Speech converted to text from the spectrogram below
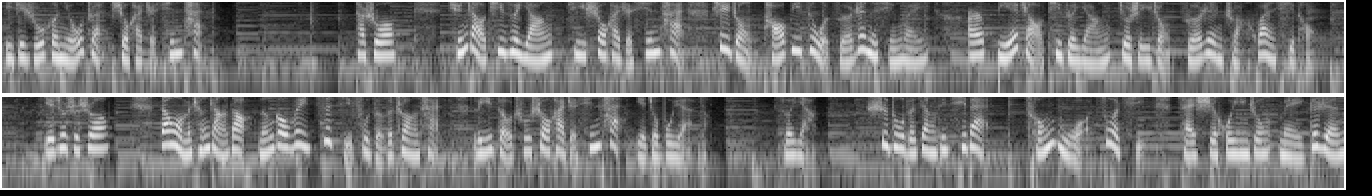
以及如何扭转受害者心态。他说：“寻找替罪羊即受害者心态是一种逃避自我责任的行为，而别找替罪羊就是一种责任转换系统。也就是说，当我们成长到能够为自己负责的状态，离走出受害者心态也就不远了。所以啊，适度的降低期待。”从我做起，才是婚姻中每个人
